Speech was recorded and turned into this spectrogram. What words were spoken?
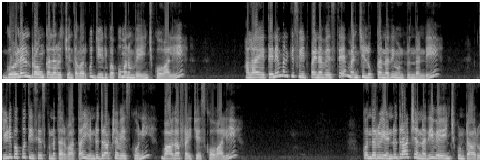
గోల్డెన్ బ్రౌన్ కలర్ వచ్చేంత వరకు జీడిపప్పు మనం వేయించుకోవాలి. అలా అయితేనే మనకి స్వీట్ పైన వేస్తే మంచి లుక్ అన్నది ఉంటుందండి. జీడిపప్పు తీసేసుకున్న తర్వాత ఎండు ద్రాక్ష వేసుకొని బాగా ఫ్రై చేసుకోవాలి. కొందరు ఎండు ద్రాక్ష అన్నది వేయించుకుంటారు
